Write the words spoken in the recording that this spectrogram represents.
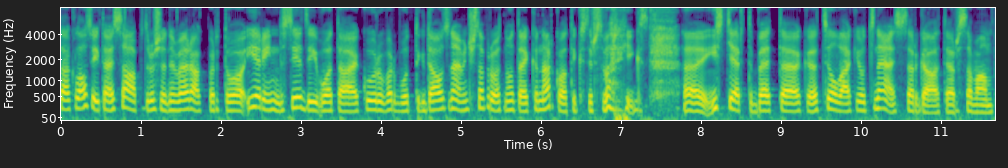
Tā klausītāja sāp droši vien ir vairāk par to ierindas iedzīvotāju, kuru varbūt tik daudz, nē, viņš saprot noteikti, ka narkotikas ir svarīgas uh, izķert, bet uh, cilvēki jūtas neaizsargāti ar savām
